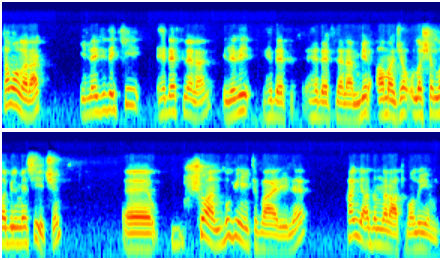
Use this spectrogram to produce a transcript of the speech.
Tam olarak ilerideki hedeflenen, ileri hedef, hedeflenen bir amaca ulaşılabilmesi için e, şu an bugün itibariyle hangi adımları atmalıyım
